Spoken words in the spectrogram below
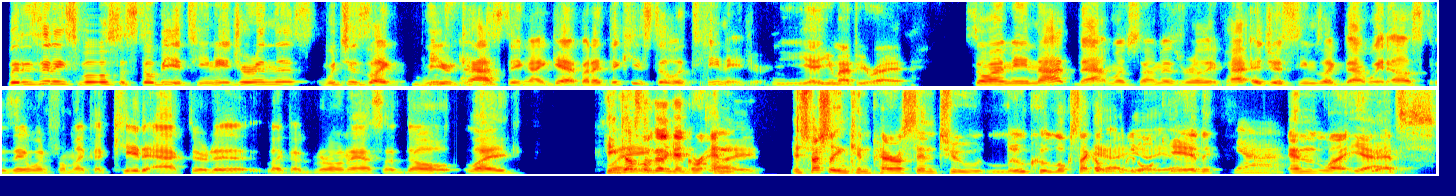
Aemond. But isn't he supposed to still be a teenager in this? Which is like weird so. casting, I get, but I think he's still a teenager. Yeah, you might be right. So I mean, not that much time has really passed. It just seems like that way to us because they went from like a kid actor to like a grown ass adult. Like He does look like a gr- and like, especially in comparison to Luke, who looks like Yeah, a little yeah, yeah. kid. Yeah. And like, yeah, Yeah. it's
